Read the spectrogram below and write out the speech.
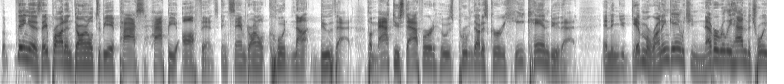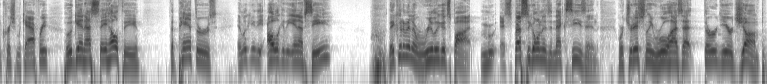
The thing is, they brought in Darnold to be a pass happy offense, and Sam Darnold could not do that. But Matthew Stafford, who's proven throughout his career, he can do that. And then you give him a running game, which he never really had in Detroit, Christian McCaffrey, who again has to stay healthy. The Panthers, and looking at the I'll look at the NFC, they could have been a really good spot, especially going into next season, where traditionally Rhule has that third year jump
